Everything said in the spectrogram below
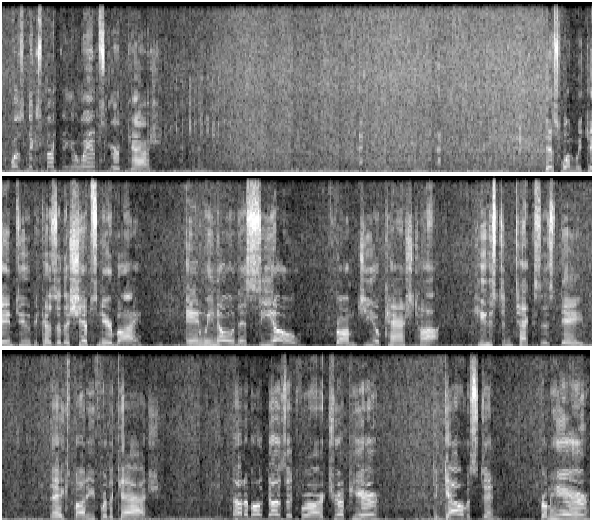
I wasn't skirt cache. This one we came to because of the ships nearby, and we know this CO from Geocache Talk. Houston, Texas, Dave. Thanks, buddy, for the cache. That about does it for our trip here to Galveston. From here,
